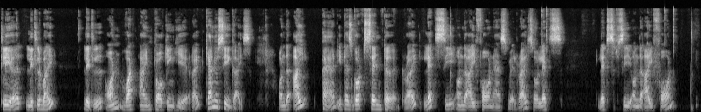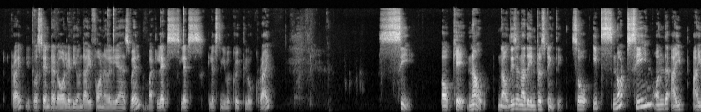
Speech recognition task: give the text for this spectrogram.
clear little by little on what I'm talking here right? Can you see guys? On the iPad it has got centered right? Let's see on the iPhone as well right? So let's let's see on the iphone right? It was centered already on the iphone earlier as well but let's let's let's give a quick look right? See. Okay now now this is another interesting thing. So it's not seen on the I, I,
